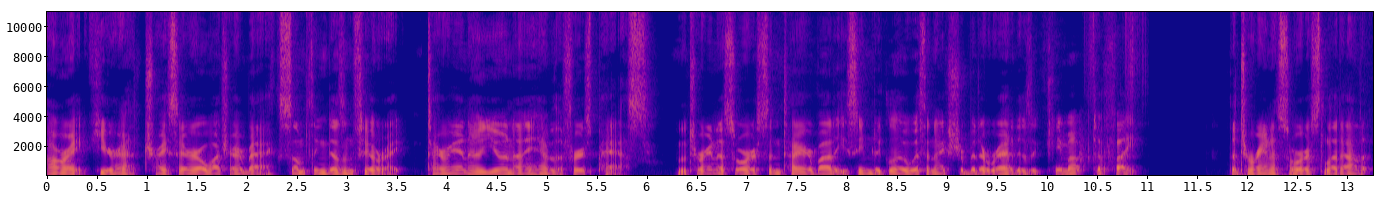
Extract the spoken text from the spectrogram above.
Alright, Kira, Tricera, watch our backs. Something doesn't feel right. Tyranno, you and I have the first pass. The Tyrannosaurus' entire body seemed to glow with an extra bit of red as it came up to fight. The Tyrannosaurus let out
